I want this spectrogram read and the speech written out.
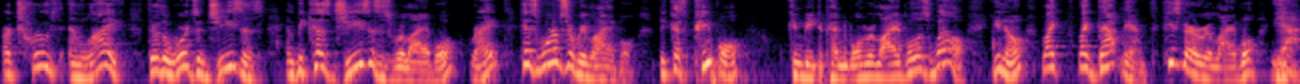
are truth and life. They're the words of Jesus. And because Jesus is reliable, right? His words are reliable because people can be dependable and reliable as well. You know, like, like Batman. He's very reliable. Yeah.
